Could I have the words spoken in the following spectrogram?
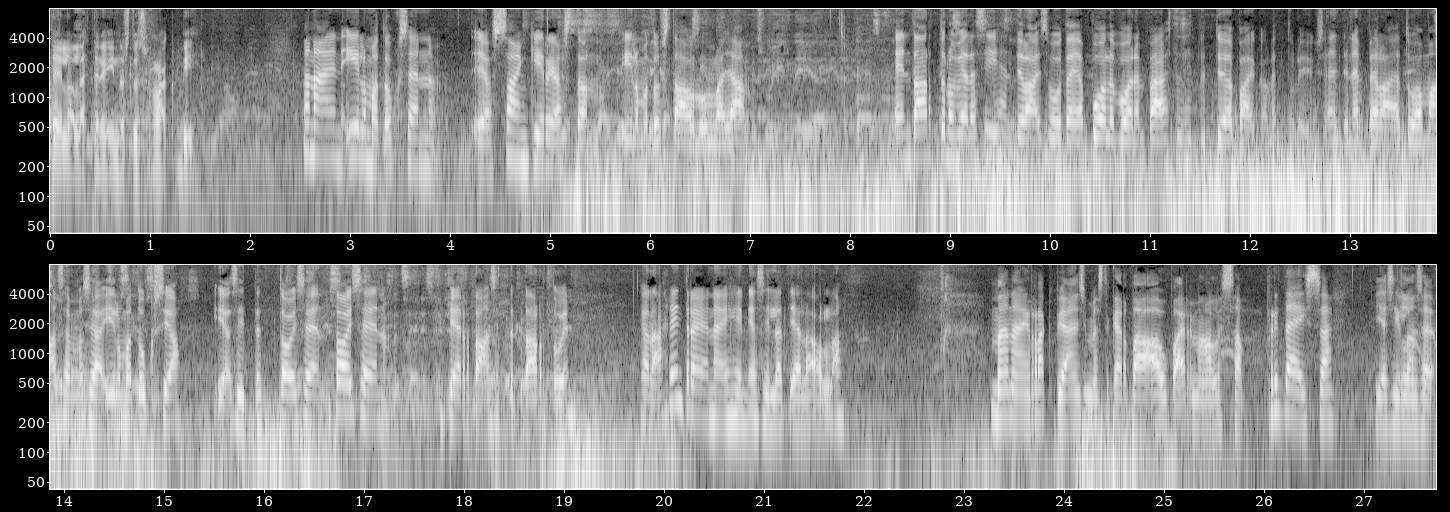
teillä on lähtenyt innostus rugby? Mä näin ilmoituksen jossain kirjaston ilmoitustaululla ja en tarttunut vielä siihen tilaisuuteen ja puolen vuoden päästä sitten työpaikalle tuli yksi entinen pelaaja tuomaan semmoisia ilmoituksia ja sitten toiseen, toiseen kertaan sitten tartuin ja lähdin treeneihin ja sillä tiellä ollaan. Mä näin rugbya ensimmäistä kertaa aupairina ollessa Briteissä ja silloin se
